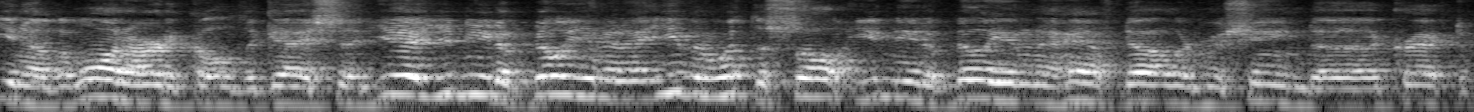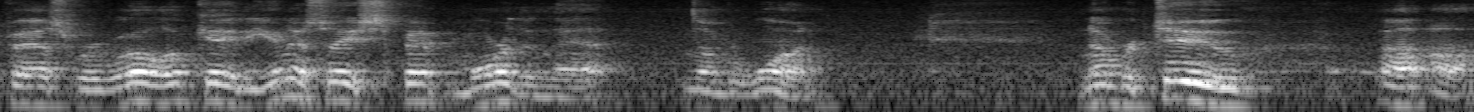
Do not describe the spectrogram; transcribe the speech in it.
you know, the one article, the guy said, "Yeah, you need a billion and a, even with the salt, you need a billion and a half dollar machine to uh, crack the password." Well, okay, the NSA spent more than that. Number one. Number two, uh-uh.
